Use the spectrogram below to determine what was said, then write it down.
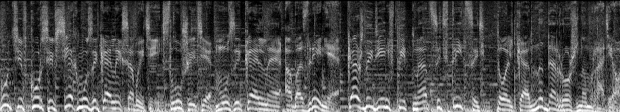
Будьте в курсе всех музыкальных событий. Слушайте «Музыкальное обозрение» каждый день в 15.30 только на Дорожном радио.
